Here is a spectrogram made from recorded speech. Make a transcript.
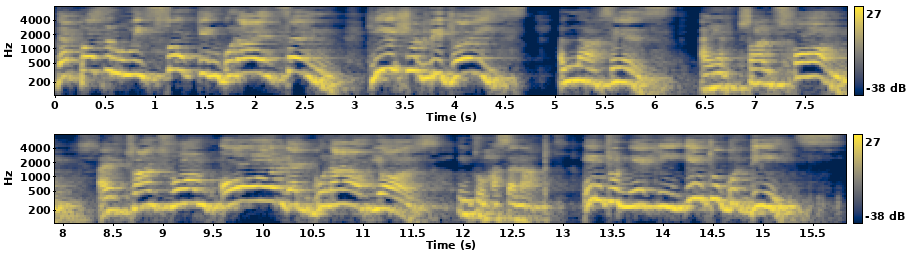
That person who is soaked in guna and sin, he should rejoice. Allah says, I have transformed, I have transformed all that guna of yours into hasanat, into neki, into good deeds.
